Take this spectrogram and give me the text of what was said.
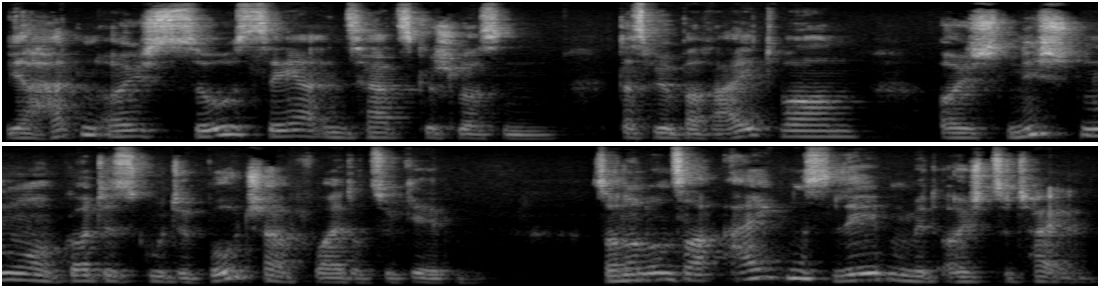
wir hatten euch so sehr ins Herz geschlossen, dass wir bereit waren, euch nicht nur Gottes gute Botschaft weiterzugeben, sondern unser eigenes Leben mit euch zu teilen.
